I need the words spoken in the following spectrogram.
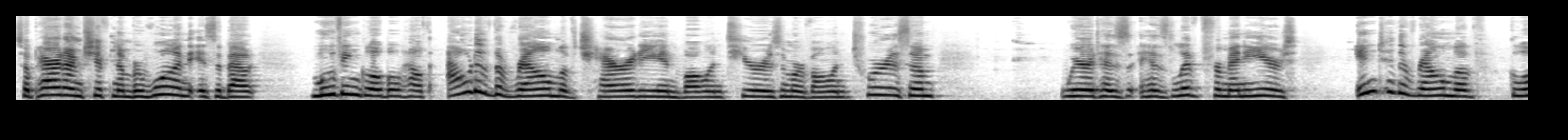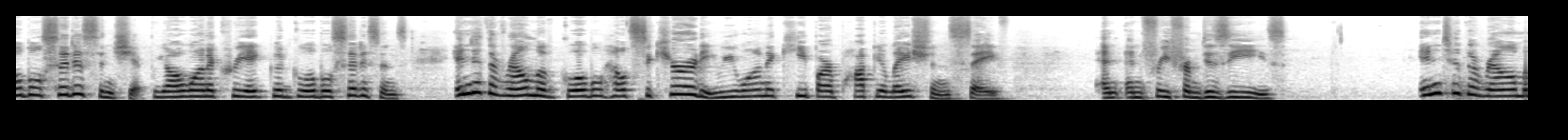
So, paradigm shift number one is about moving global health out of the realm of charity and volunteerism or voluntourism, where it has, has lived for many years, into the realm of global citizenship. We all want to create good global citizens. Into the realm of global health security. We want to keep our populations safe and, and free from disease into the realm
